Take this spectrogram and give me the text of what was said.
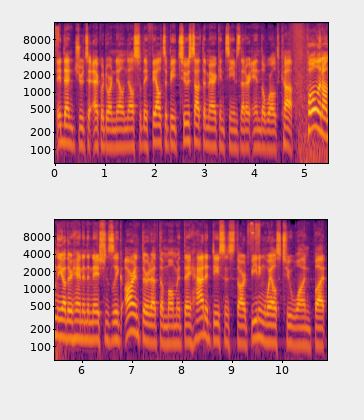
They then drew to Ecuador 0-0, so they failed to beat two South American teams that are in the World Cup. Poland, on the other hand, in the Nations League are in third at the moment. They had a decent start, beating Wales 2-1, but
